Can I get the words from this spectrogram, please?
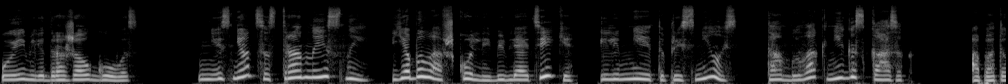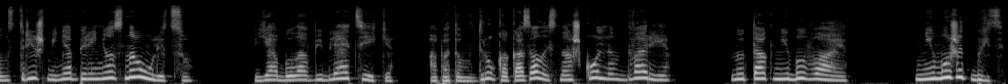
У Эмили дрожал голос. «Мне снятся странные сны. Я была в школьной библиотеке, или мне это приснилось? Там была книга сказок. А потом стриж меня перенес на улицу. Я была в библиотеке, а потом вдруг оказалась на школьном дворе. Но так не бывает. Не может быть.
